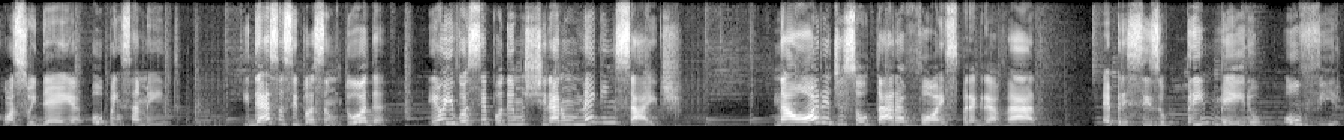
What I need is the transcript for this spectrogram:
com a sua ideia ou pensamento. E dessa situação toda, eu e você podemos tirar um mega insight. Na hora de soltar a voz para gravar, é preciso primeiro ouvir.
